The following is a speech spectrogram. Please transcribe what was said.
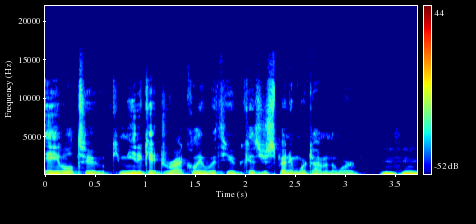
able to communicate directly with you because you're spending more time in the Word. hmm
